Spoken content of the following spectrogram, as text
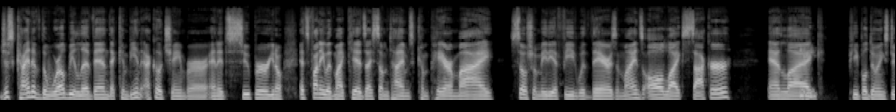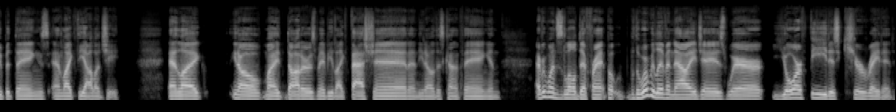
just kind of the world we live in that can be an echo chamber. And it's super, you know, it's funny with my kids. I sometimes compare my social media feed with theirs, and mine's all like soccer and like mm. people doing stupid things and like theology. And like, you know, my daughters maybe like fashion and, you know, this kind of thing. And everyone's a little different. But the world we live in now, AJ, is where your feed is curated.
